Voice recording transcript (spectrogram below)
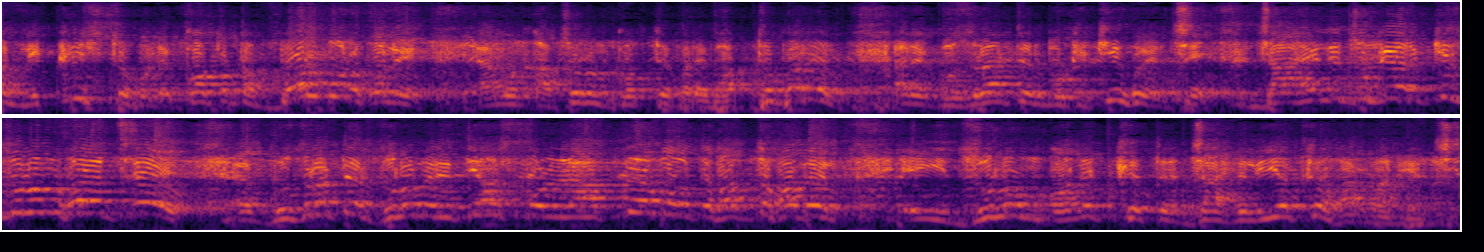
কতটা নিকৃষ্ট হলে, কতটা বর্বর হলে এমন আচরণ করতে পারে, ভাবতে পারেন? আরে গুজরাটের বুকে কি হয়েছে? জাহেলি যুগে আর কি জুলুম হয়েছে? গুজরাটের জুলুমের ইতিহাস পড়লে আপনিও বলতে বাধ্য হবেন, এই জুলুম অনেক ক্ষেত্রে জাহেলিয়াতকেও হার মানিয়েছে।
